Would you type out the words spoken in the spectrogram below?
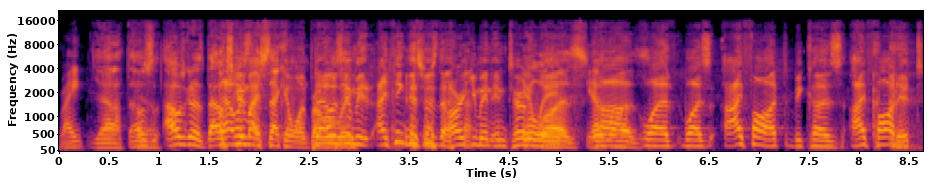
right? yeah, that was I was gonna that was That gonna be my second one. probably. That was gonna be. I think this was the argument internally. was, it uh, was. was. was I fought because I fought it.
